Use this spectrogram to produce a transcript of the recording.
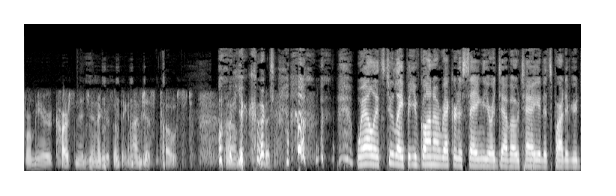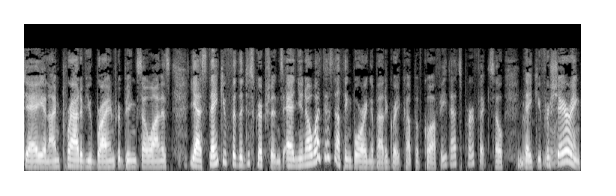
for me or carcinogenic or something, I'm just toast. Oh, um, you're cooked. well, it's too late, but you've gone on record as saying you're a devotee and it's part of your day. And I'm proud of you, Brian, for being so honest. Yes, thank you for the descriptions. And you know what? There's nothing boring about a great cup of coffee. That's perfect. So thank you for sharing.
